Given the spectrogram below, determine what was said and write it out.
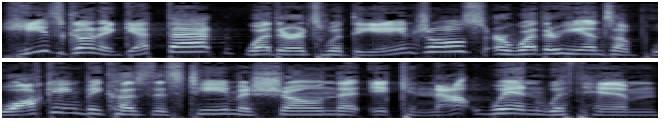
he's going to get that, whether it's with the Angels or whether he ends up walking because this team has shown that it cannot win with him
